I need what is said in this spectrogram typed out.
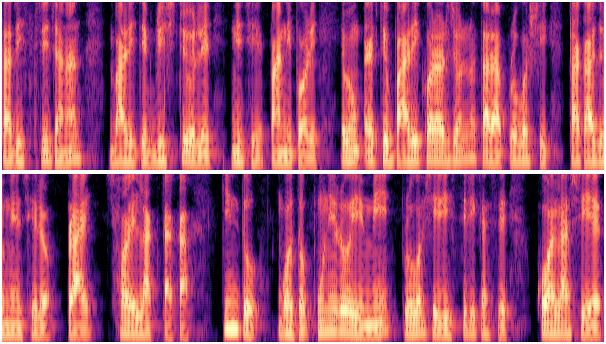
তার স্ত্রী জানান, বাড়িতে বৃষ্টি হলে নিচে পানি পড়ে এবং একটি বাড়ি করার জন্য তারা প্রবাসী টাকা জমিয়েছিল, প্রায় ছয় লাখ টাকা। কিন্তু গত পনেরোই মে প্রবাসীর স্ত্রীর কাছে কল আসে এক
